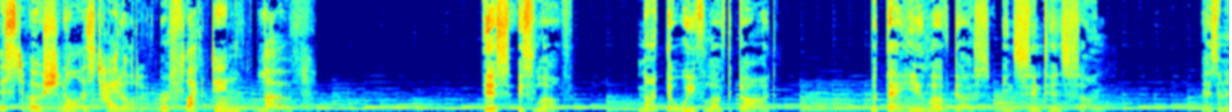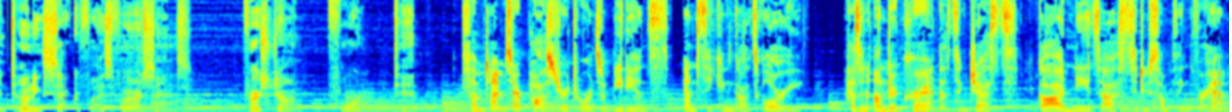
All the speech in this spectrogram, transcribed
This devotional is titled Reflecting Love. This is love. Not that we've loved God, but that He loved us and sent His Son as an atoning sacrifice for our sins. 1 John 4:10. Sometimes our posture towards obedience and seeking God's glory has an undercurrent that suggests God needs us to do something for Him,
